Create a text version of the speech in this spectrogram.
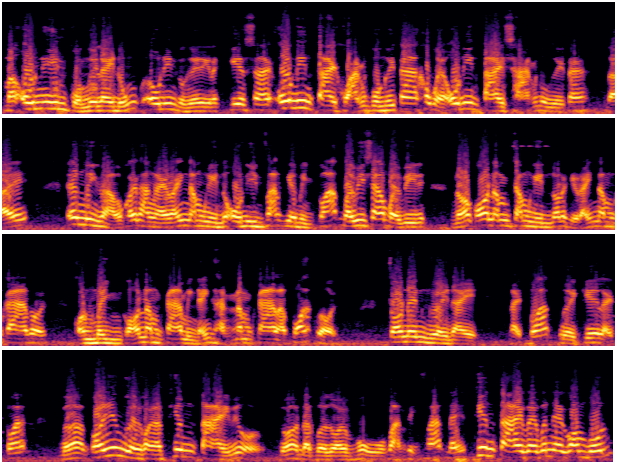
mà ôn in của người này đúng ôn in của người này kia sai. Ôn in tài khoản của người ta không phải ôn in tài sản của người ta. Đấy. Nên mình bảo cái thằng này đánh 5 nghìn nó ôn in phát kia mình toát. Bởi vì sao? Bởi vì nó có 500 nghìn nó chỉ đánh 5k thôi. Còn mình có 5k mình đánh hẳn 5k là toát rồi. Cho nên người này lại toát người kia lại toát. Vâng đó, có những người gọi là thiên tài ví dụ đó đợt vừa rồi vụ vạn thịnh phát đấy thiên tài về vấn đề gom vốn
